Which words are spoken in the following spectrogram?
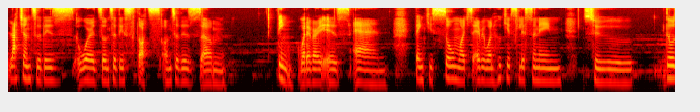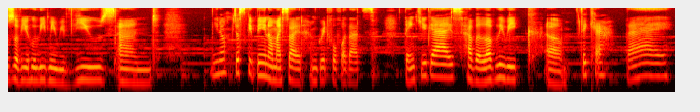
latch onto these words, onto these thoughts, onto this um, thing, whatever it is. And thank you so much to everyone who keeps listening, to those of you who leave me reviews and you know, just keep being on my side. I'm grateful for that. Thank you guys. Have a lovely week. Um, take care. Bye.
